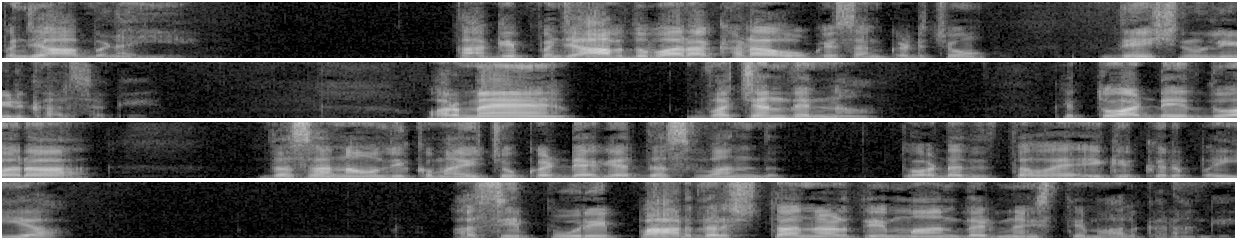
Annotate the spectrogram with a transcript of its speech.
ਪੰਜਾਬ ਬਣਾਈਏ, ਤਾਂ ਕਿ ਪੰਜਾਬ ਦੁਬਾਰਾ ਖੜਾ ਹੋ ਕੇ ਸੰਕਟ ਚੋਂ ਦੇਸ਼ ਨੂੰ ਲੀਡ ਕਰ ਸਕੇ। ਔਰ ਮੈਂ ਵਚਨ ਦਿੰਨਾ ਕਿ ਤੁਹਾਡੇ ਦੁਆਰਾ ਦਸਾਂ ਨੌਂ ਦੀ ਕਮਾਈ ਚੋਂ ਕੱਢਿਆ ਗਿਆ ਦਸਵੰਦ ਤੁਹਾਡਾ ਦਿੱਤਾ ਹੋਇਆ ਇੱਕ ਇੱਕ ਰੁਪਈਆ ਅਸੀਂ ਪੂਰੀ ਪਾਰਦਰਸ਼ਤਾ ਨਾਲ ਤੇ ਇਮਾਨਦਾਰੀ ਨਾਲ ਇਸਤੇਮਾਲ ਕਰਾਂਗੇ।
